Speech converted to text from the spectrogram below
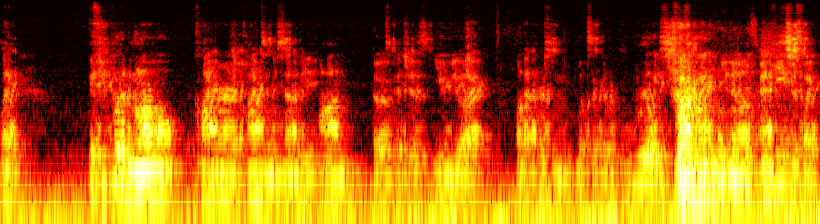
Like, if you put a normal climber that climbs in Yosemite on those pitches, you'd be like, oh, that person looks like they're really struggling, you know? And he's just like,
